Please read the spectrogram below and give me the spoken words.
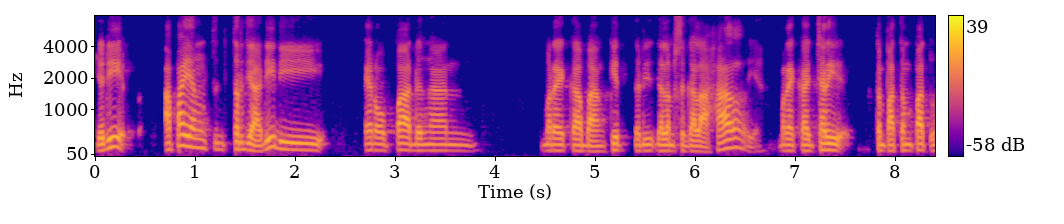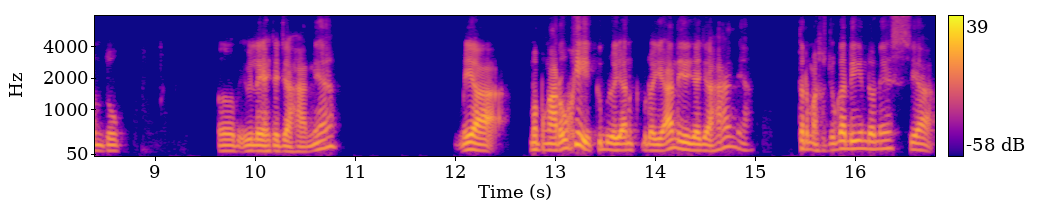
Jadi apa yang terjadi di Eropa dengan mereka bangkit dari dalam segala hal ya. Mereka cari tempat-tempat untuk uh, wilayah jajahannya ya mempengaruhi kebudayaan-kebudayaan di jajahannya termasuk juga di Indonesia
